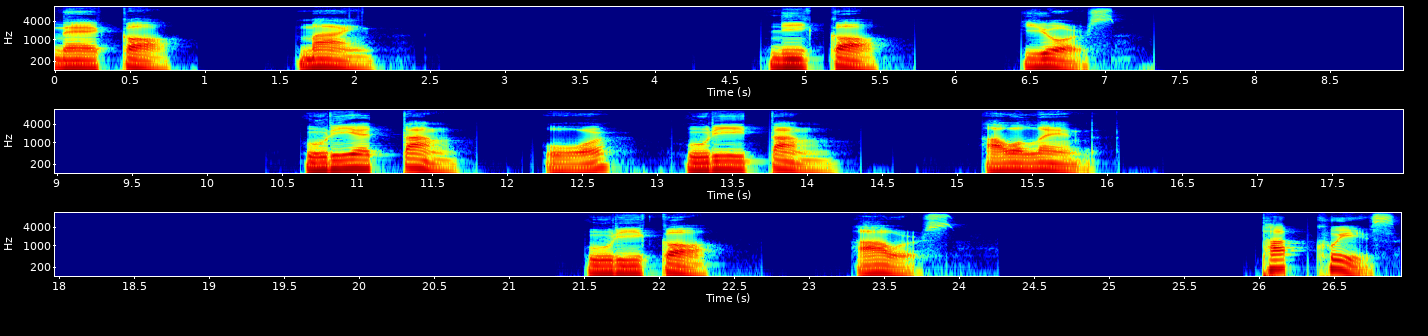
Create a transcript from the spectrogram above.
내 거, mine. 네 거, yours. 우리의 땅 or 우리 땅, our land. 우리 거, ours. 팝 퀴즈.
